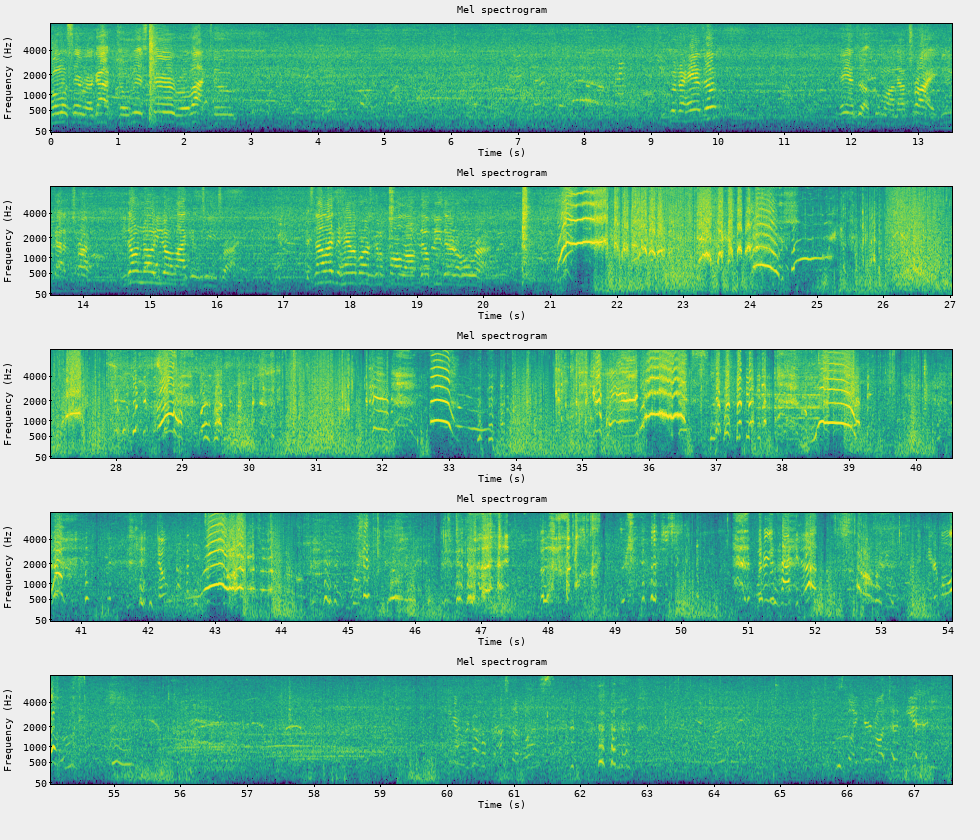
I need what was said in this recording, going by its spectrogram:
Como se regato, Mr. Roboto. You putting her hands up? Hands up. Come on, now try it. You gotta try. You don't know you don't like it until you try it. It's not like the handlebars are gonna fall off. They'll be there the whole ride. Don't knock what are you hacking up? Was. He's like, you're not done yet.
